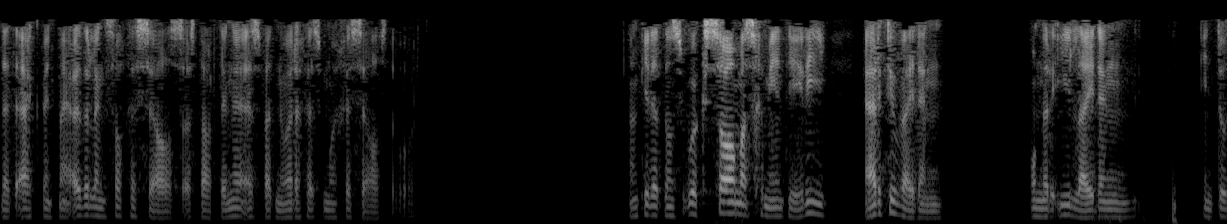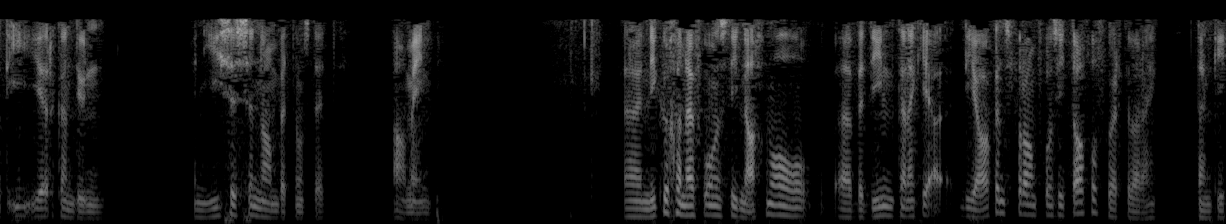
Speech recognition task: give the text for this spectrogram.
dat ek met my ouderling sal gesels as daar dinge is wat nodig is om gesels te word. Dankie dat ons ook saam as gemeente hierdie hertoewyding onder u leiding en tot u eer kan doen. In Jesus se naam bid ons dit. Amen. Uh Nico gaan nou vir ons die nagmaal uh, bedien. Kan ek die diakens vra om vir ons die tafel voor te berei? Dankie.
